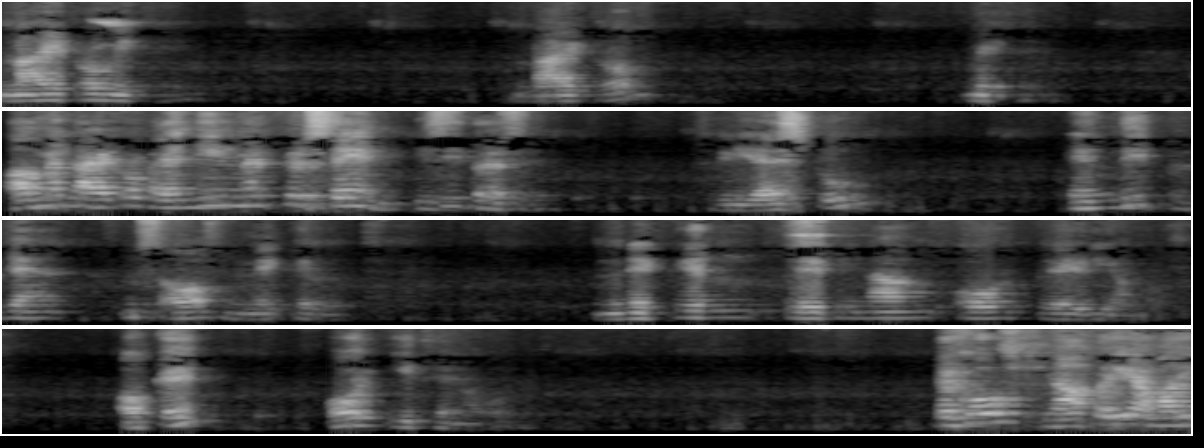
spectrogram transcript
नाइट्रोमीथेन। नाइट्रोमीथेन। अब मैं नाइट्रोबेंजीन में फिर सेम इसी तरह से। 3s2 in the presence of nickel, nickel, platinum or palladium, okay, और इथेनॉल देखो यहाँ पर ये हमारी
